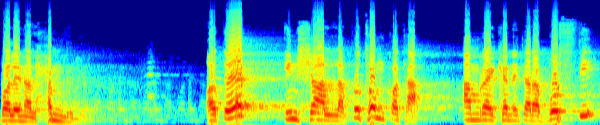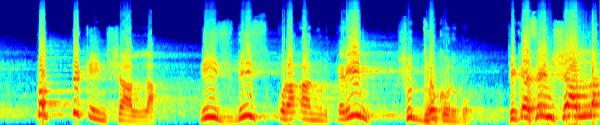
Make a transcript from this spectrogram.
বলেন আলহামদুলিল্লাহ অতএব ইনশাআল্লাহ প্রথম কথা আমরা এখানে যারা বসছি প্রত্যেকে ইনশাআল্লাহ নিজ নিজ কোরআনুল করিম শুদ্ধ করব ঠিক আছে ইনশাআল্লাহ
